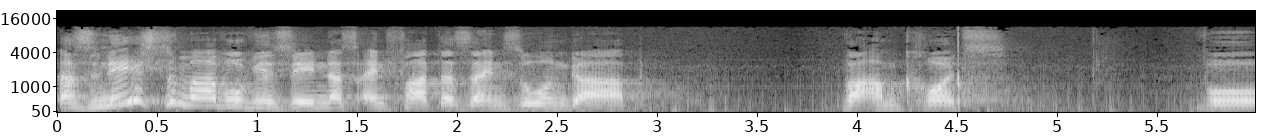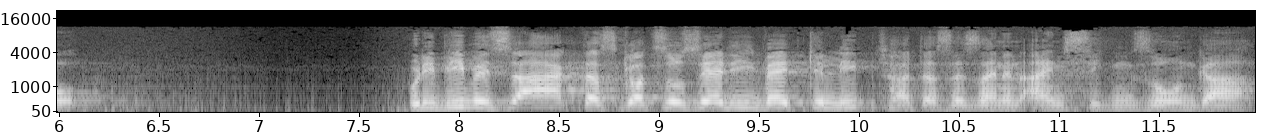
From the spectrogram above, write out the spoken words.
das nächste Mal, wo wir sehen, dass ein Vater seinen Sohn gab, war am Kreuz, wo, wo die Bibel sagt, dass Gott so sehr die Welt geliebt hat, dass er seinen einzigen Sohn gab.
